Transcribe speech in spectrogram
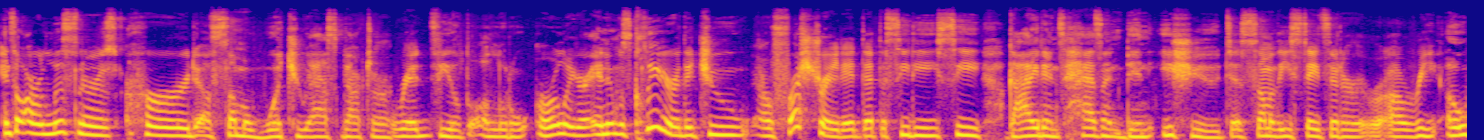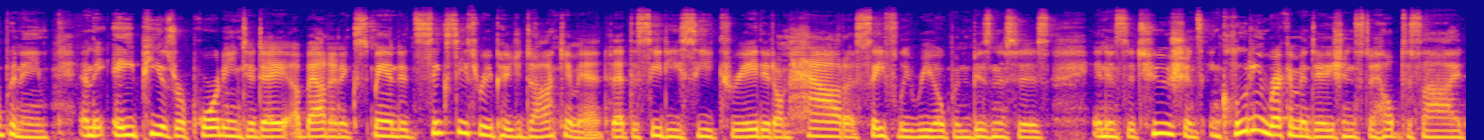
And so our listeners heard of some of what you asked Dr. Redfield a little earlier, and it was clear that you are frustrated that the CDC guidance hasn't been issued to some of these states that are, are reopening. And the AP is reporting today about an expanded 63 page document that the CDC created on how to safely reopen businesses and institutions, including recommendations to help decide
